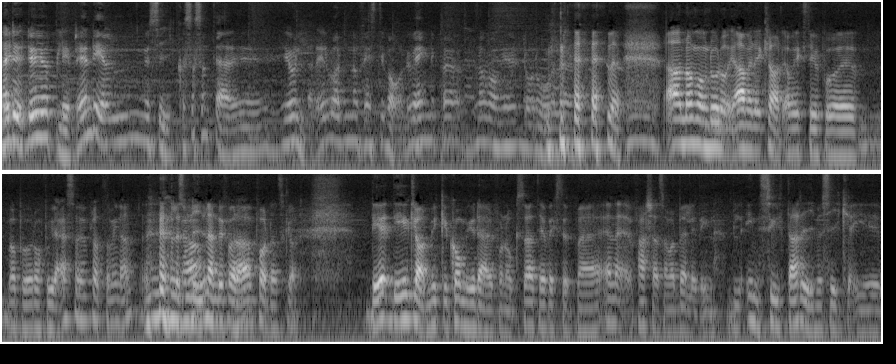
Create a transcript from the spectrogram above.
Men du, du upplevde en del musik och så, sånt där i Ullared. Var det någon festival du hängde på någon gång då och då? Eller? ja, någon gång då och då. Ja, men det är klart. Jag växte upp på, var på Rock på Gräs som vi pratade om innan. Mm. eller som ja. ni nämnde i förra podden såklart. Det, det är klart, mycket kommer ju därifrån också. Att jag växte upp med en farsa som var väldigt in, insyltad i musik i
